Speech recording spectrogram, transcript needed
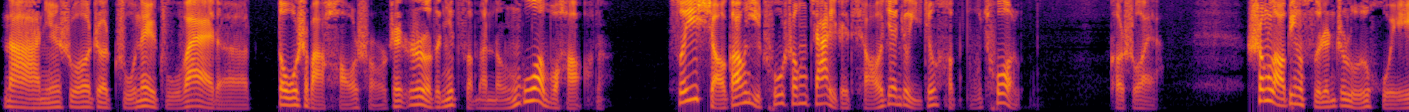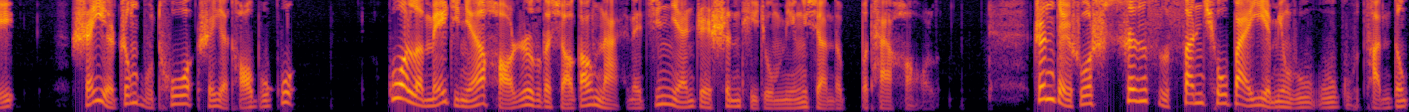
那您说这主内主外的都是把好手，这日子你怎么能过不好呢？所以小刚一出生，家里这条件就已经很不错了。可说呀，生老病死人之轮回，谁也挣不脱，谁也逃不过。过了没几年好日子的小刚奶奶，今年这身体就明显的不太好了。真得说，身似三秋败叶，命如五谷残灯。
